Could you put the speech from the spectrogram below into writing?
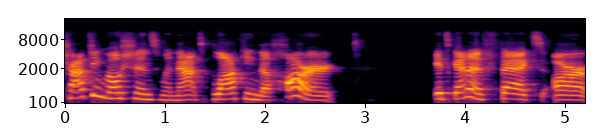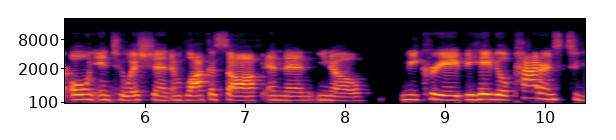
trapped emotions when that's blocking the heart it's going to affect our own intuition and block us off and then you know we create behavioral patterns to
